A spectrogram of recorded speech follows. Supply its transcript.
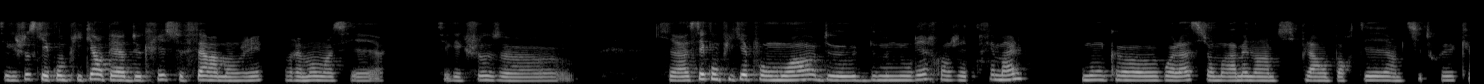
quelque chose qui est compliqué en période de crise, se faire à manger. Vraiment, moi, c'est quelque chose euh, qui est assez compliqué pour moi de, de me nourrir quand j'ai très mal. Donc euh, voilà, si on me ramène un petit plat emporté, un petit truc,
